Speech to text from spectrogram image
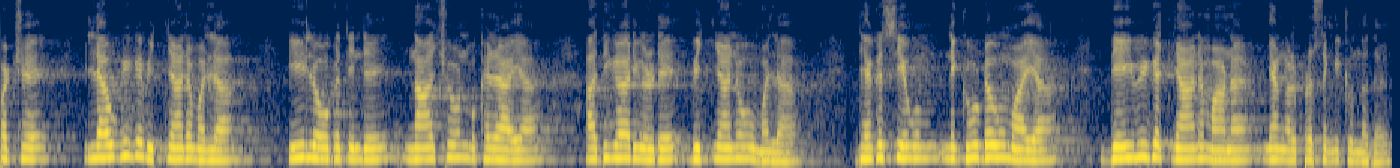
പക്ഷേ ലൗകിക വിജ്ഞാനമല്ല ഈ ലോകത്തിന്റെ നാശോന്മുഖരായ അധികാരികളുടെ വിജ്ഞാനവുമല്ല. രഹസ്യവും നിഗൂഢവുമായ ദൈവിക ജ്ഞാനമാണ് ഞങ്ങൾ പ്രസംഗിക്കുന്നത്.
